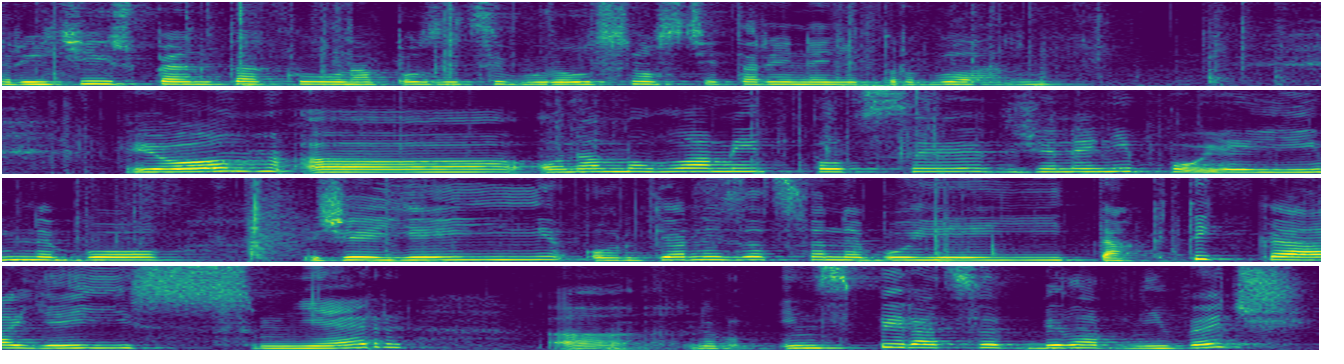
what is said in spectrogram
Rytíř pentaklů na pozici budoucnosti tady není problém. Jo, uh, ona mohla mít pocit, že není po jejím, nebo že její organizace nebo její taktika, její směr uh, nebo inspirace byla v ní več,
